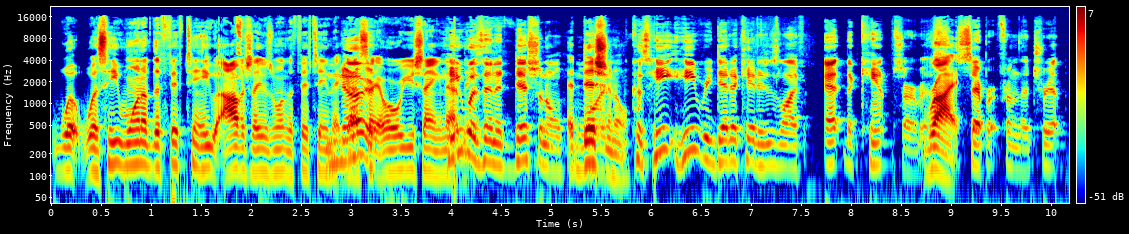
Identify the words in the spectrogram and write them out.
what was he one of the 15? He obviously he was one of the 15 that got saved, or were you saying that He was an additional Additional. because he he rededicated his life at the camp service, Right. Separate from the trip,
